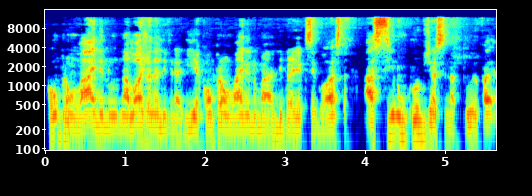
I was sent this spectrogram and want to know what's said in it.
compra online no- na loja da livraria, compra online numa livraria que você gosta, assina um clube de assinatura, fa-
